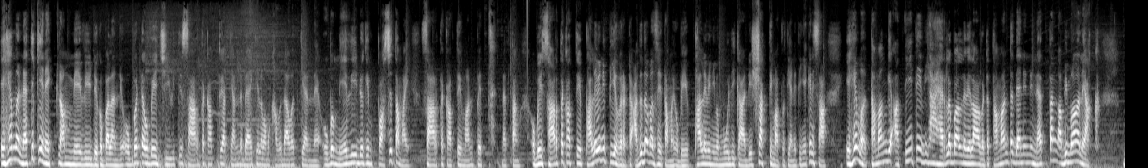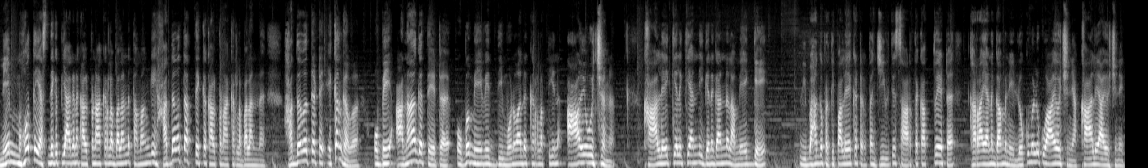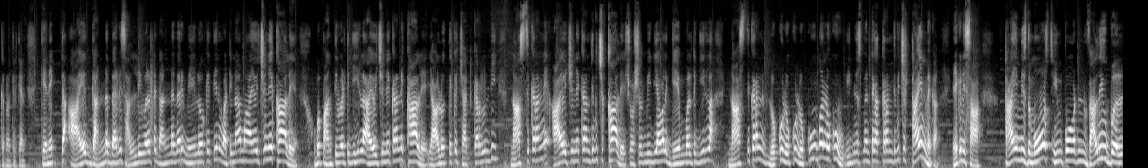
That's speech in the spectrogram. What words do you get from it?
එහෙම නැති කෙනෙක් නම් මේ වීඩියක බලන්නේ. ඔබට ඔබේ ජීවිතය සාර්ථකත්වයක් යන්න බෑ කියලා ම කවදාවත් කියන්න ඔබ මේ වීඩියෝකින් පස්සෙ තමයි සාර්ථකත්වය මන් පෙත් නැත්තං ඔබේ සාර්ථකත්වය පලවෙනි පියවරට අද දවසේ තමයි ඔබේ පලවෙනිම මූලිකාඩේ ශක්තිමත්ව තියන ති එක නිසා එහෙම තමන්ගේ අතීතේ දිහා හැරල බලන්න වෙලාවට තමන්ට දැනෙන්නේ නැත්තං අභිමානයක්. මේ මොහොතේ ඇස් දෙක පියාගෙන කල්පනා කරලා බලන්න තමන්ගේ හදවතත් එක්ක කල්පනා කරලා බලන්න. හදවතට එකඟව ඔබේ අනාගතයට ඔබ මේ වෙද්දි මොනවද කරලා තියෙන ආයෝචන කාලය කියල කියන්නේ ඉගෙන ගන්න ළමේගේ විභාග ප්‍රතිඵලයකට නතන් ජීවිතය සාර්ථකත්වයට කරා යන ගමනේ ලොකුම ලොකු ආයෝචනයක් කාලය ආයෝචනය කරන කැන කෙනෙක්ට ආයත් ගන්න බැරි සල්ලිවලට ගන්න බැරි මේ ලෝක තියෙන වටිනාම ආයෝචනය කාලය. ඔබ පන්තිවලට ගිහිල්ලා ආයෝචනය කරන්නේ කාලේ යාලොත් එක චට් කරලදී නාස්ති කරන්නේ ආයෝචනය කරන්න තිබිච කාලේ ශෝෂල් මීඩියාවල ගේම්වලට ගිල්ලා නාස්ති කරන්න ලොකු ලොකු ලොකුම ලොකු ඉන්වස්මෙන්ට් එකක් කරන්න තිබිච ටයිම් එක. ඒක නිසා time is the most important valuable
